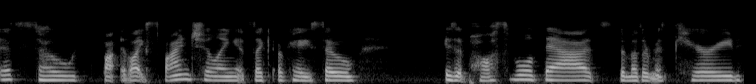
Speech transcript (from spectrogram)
that's so like spine chilling. It's like, okay, so is it possible that the mother miscarried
